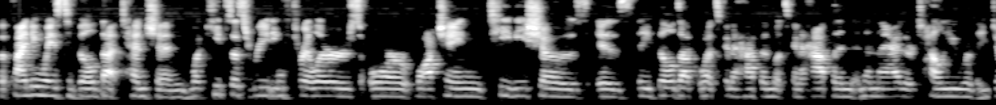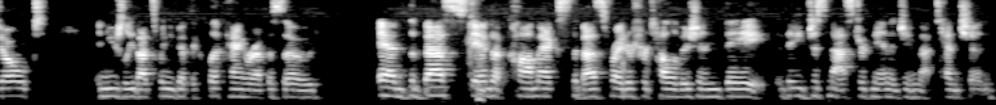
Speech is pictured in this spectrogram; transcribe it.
but finding ways to build that tension. What keeps us reading thrillers or watching TV shows is they build up what's going to happen, what's going to happen, and then they either tell you or they don't. And usually that's when you get the cliffhanger episode. And the best stand-up comics, the best writers for television, they they just mastered managing that tension.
